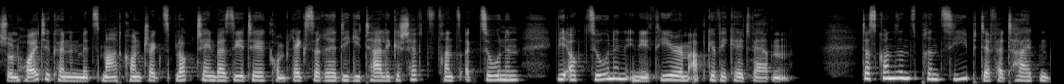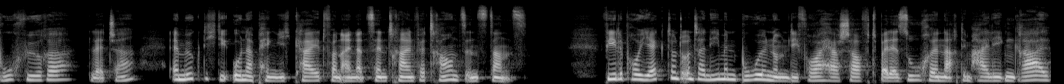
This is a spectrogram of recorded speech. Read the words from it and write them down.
Schon heute können mit Smart Contracts Blockchain-basierte, komplexere digitale Geschäftstransaktionen wie Auktionen in Ethereum abgewickelt werden. Das Konsensprinzip der verteilten Buchführer, Ledger, ermöglicht die Unabhängigkeit von einer zentralen Vertrauensinstanz. Viele Projekte und Unternehmen buhlen um die Vorherrschaft bei der Suche nach dem Heiligen Gral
